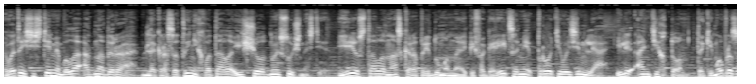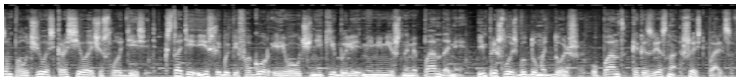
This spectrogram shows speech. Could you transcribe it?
В этой системе была одна дыра. Для красоты не хватало еще одной сущности. Ею стала наскоро придуманная пифагорейцами противоземля или антихтон. Таким образом получилось красивое число 10. Кстати, если бы Пифагор и его ученики были мимимишными пандами, им пришлось бы думать дольше. У панд, как известно, 6 пальцев.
